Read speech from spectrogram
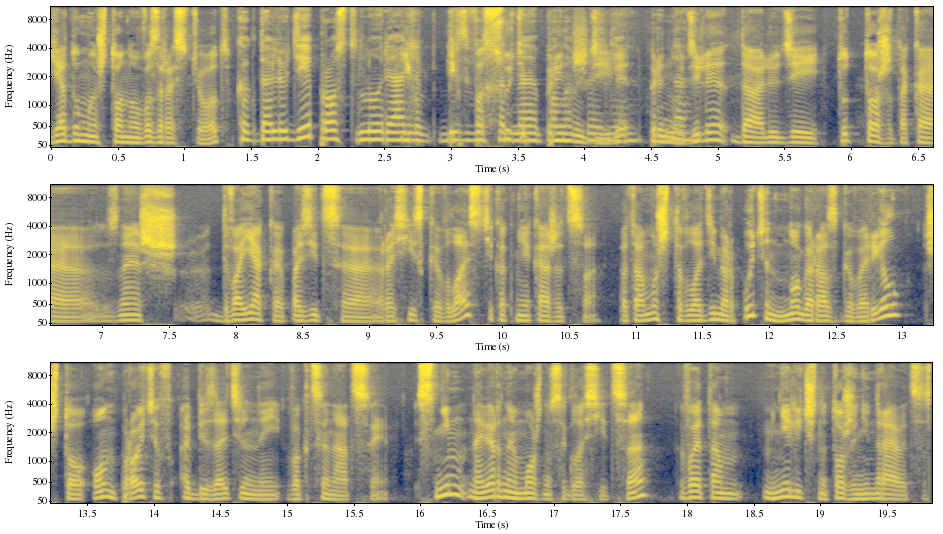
Я думаю, что оно возрастет. Когда людей просто, ну, реально их, безвыходное их, по сути, принудили, положение. принудили, да. да, людей. Тут тоже такая, знаешь, двоякая позиция российской власти, как мне кажется, потому что Владимир Путин много раз говорил, что он против обязательной вакцинации. С ним, наверное, можно согласиться в этом. Мне лично тоже не нравятся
